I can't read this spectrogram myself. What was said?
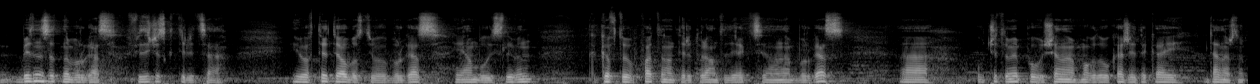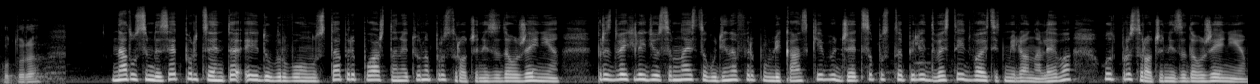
бизнесът на Бургас, физическите лица и в трите области, в Бургас, Ямбол и Сливен, какъвто е обхвата на териториалната дирекция на Бургас, отчитаме повишена, мога да го кажа и така, и данъчна култура. Над 80% е и доброволността при плащането на просрочени задължения. През 2018 година в републиканския бюджет са поступили 220 милиона лева от просрочени задължения.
